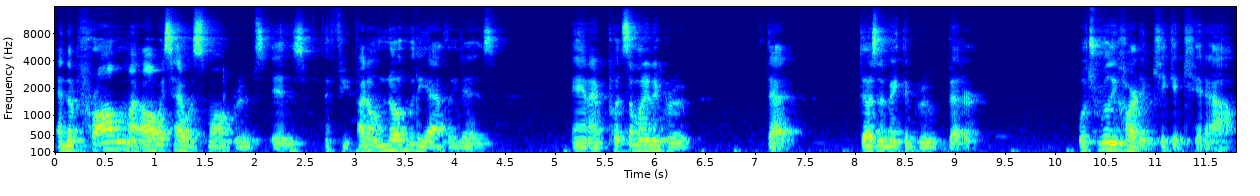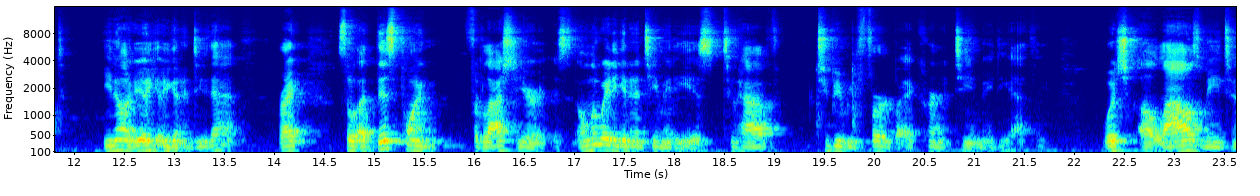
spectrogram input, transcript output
And the problem I always have with small groups is if you, I don't know who the athlete is, and I put someone in a group that doesn't make the group better, well, it's really hard to kick a kid out. You know, are you, you going to do that, right? So at this point, for the last year, it's the only way to get into TMAD is to have to be referred by a current TMAD athlete which allows me to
